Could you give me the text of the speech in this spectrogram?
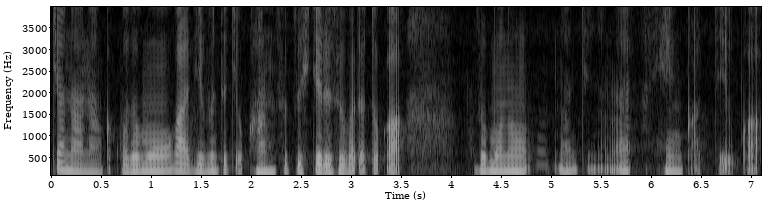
ちゃななんか子供が自分たちを観察してる姿とか子供の何て言うのね変化っていうか、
